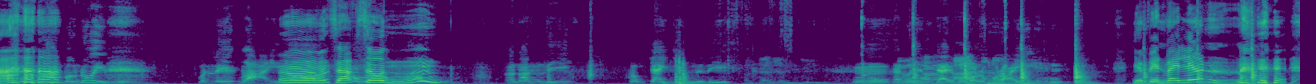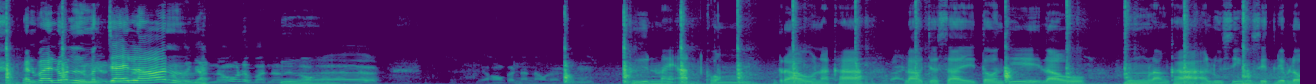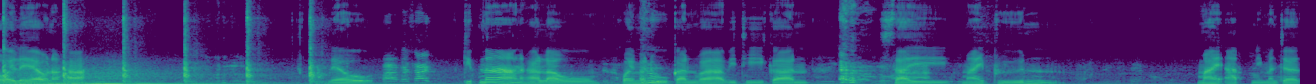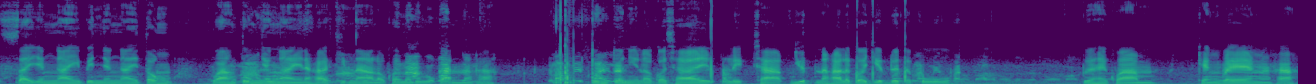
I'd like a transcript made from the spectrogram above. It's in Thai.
เบิ่งด้วยมันเล็กหลายเออมันสับสน อันนั้นหลีต้องใจเย็นนะหลีเออคันเล่นใจบ่ลงไหลอย่าเป็นวัยรุ่น เป็นวัยรุ่นมันใจร้อนมัยันเอาแล้วบัดนั้นเนาะ เออเดี๋ยวห้องกันนั้นเอาเลย พื้นไม้อัดของเรานะคะ เราจะใส่ตอนที่เรามุงหลังคาอะลูซิ่งเสร็จเรียบร้อยแล้วนะคะ แล้วคลิปหน้านะคะ เราค่อยมาดูกันว่าวิธีการใส่ไม้พื้น ไม้อัดนี่มันจะใส่ยังไงเป็นยังไงต้องวางตรงยังไงนะคะ คลิปหน้าเราค่อยมาดูกันนะคะรับเม็ดตรงตัวนี้เราก็ใช้เหล็กฉากยึดนะคะ แล้วก็เย็บด้วยตะปู เพื่อให้ความแข็งแรงนะคะ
